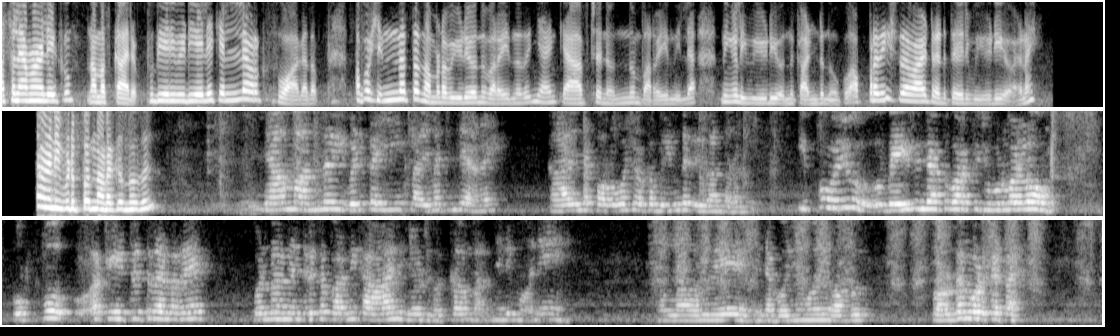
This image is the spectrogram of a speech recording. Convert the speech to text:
അസ്സലാമു അലൈക്കും നമസ്കാരം. പുതിയൊരു വീഡിയോയിലേക്ക് എല്ലാവർക്കും സ്വാഗതം. അപ്പോൾ ഇന്നത്തെ നമ്മുടെ വീഡിയോ എന്ന് പറയുന്നത് ഞാൻ ക്യാപ്ഷൻ ഒന്നും പറയുന്നില്ല. നിങ്ങൾ ഈ വീഡിയോ ഒന്ന് കണ്ടു നോക്കൂ. അപ്രതീക്ഷിതമായിട്ട് എടുത്ത ഒരു വീഡിയോ ആണേ. ആണ് ഇവിടെ ഇപ്പം നടക്കുന്നത്? ഞാൻ വന്ന് ഇവിടുത്തെ ഈ ക്ലൈമറ്റിന്റെ ആണ് കാലിന്റെ പുറകുവശമൊക്കെ വിണ്ട് കീറാൻ തുടങ്ങി. ഇപ്പൊ ഒരു ബേസിന്റെ അകത്ത് കുറച്ച് ചൂടുവെള്ളവും ഉപ്പ് ഒക്കെ ഇട്ടിട്ട് തണ്ടതേ കൊണ്ടുവന്ന് എന്റെ അടുക്ക പറഞ്ഞ് കാലിങ്ങോട്ട് വെക്കാൻ പറഞ്ഞടി മോനെ. അള്ളാഹുവേ എന്റെ പൊന്നുമോന് റബ്ബ് സ്വർഗം കൊടുക്കട്ടെ.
